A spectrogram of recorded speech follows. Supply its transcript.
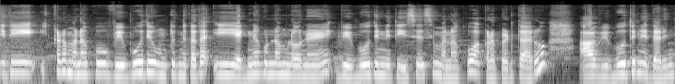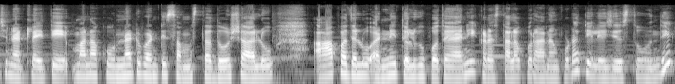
ఇది ఇక్కడ మనకు విభూది ఉంటుంది కదా ఈ యజ్ఞగుండంలోనే విభూదిని తీసేసి మనకు అక్కడ పెడతారు. ఆ విభూతిని ధరించినట్లయితే మనకు ఉన్నటువంటి సమస్త దోషాలు ఆపదలు అన్నీ తొలగిపోతాయని ఇక్కడ స్థల పురాణం కూడా తెలియజేస్తూ ఉంది.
